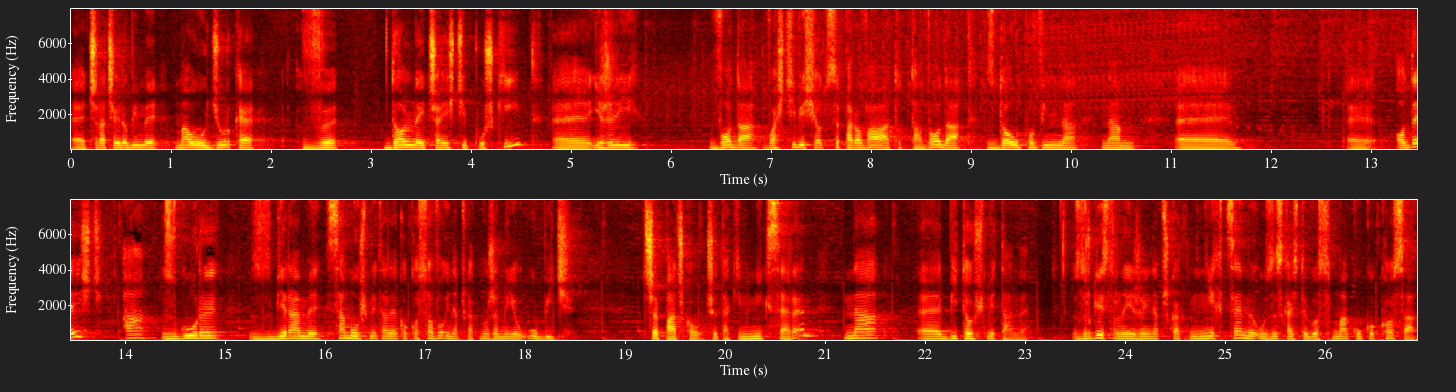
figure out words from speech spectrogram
e, czy raczej robimy małą dziurkę w dolnej części puszki. Jeżeli woda właściwie się odseparowała, to ta woda z dołu powinna nam odejść, a z góry zbieramy samą śmietanę kokosową i na przykład możemy ją ubić trzepaczką czy takim mikserem na e, bitą śmietanę. Z drugiej strony, jeżeli na przykład nie chcemy uzyskać tego smaku kokosa,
